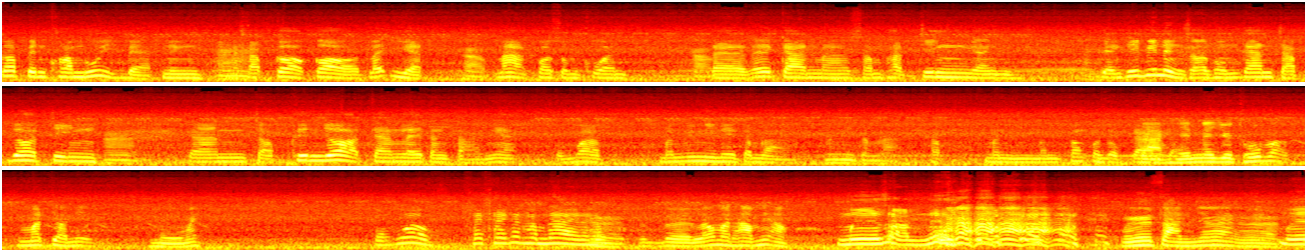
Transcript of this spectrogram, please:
ก็เป็นความรู้อีกแบบหนึ่งอ่าน นะครับก็ก็ละเอียดครับมากพอสมควร ครับแต่ได้การมาสัมผัสจริงอย่างอย่างที่พี่หนึ่งสอนผมการจับยอดจริง อ่า การจับขึ้นยอดการอะไรต่างๆ เนี่ย ผมว่า มันไม่มีในตำราไม่มีตำราครับ มันมันต้องประสบการจากณ์เห็นใน YouTube ว่ามัดยอดนี่หมูไหมผมว่าใครๆก็ทำได้นะเอครับอเดินแล้วมาทำนี่เอามือสั่นมือสั่นใช่ไหมเออมือ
